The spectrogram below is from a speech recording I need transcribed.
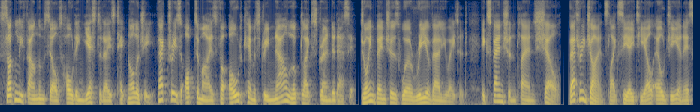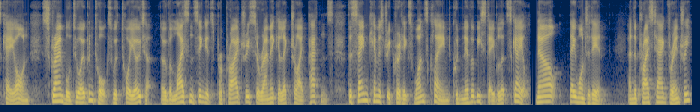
suddenly found themselves holding yesterday's technology. Factories optimized for old chemistry now looked like stranded assets. Joint ventures were re-evaluated. Expansion plans shelved. Battery giants like CATL, LG, and SK On scrambled to open talks with Toyota over licensing its proprietary ceramic electrolyte patents, the same chemistry critics once claimed could never be stable at scale. Now they wanted in. And the price tag for entry?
